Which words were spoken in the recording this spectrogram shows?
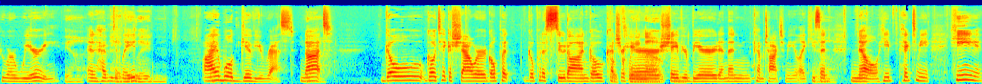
who are weary Yeah. and heavy, Heavy laden. laden. I will give you rest." Not go go take a shower, go put go put a suit on, go cut Go your hair, up shave your beard, and then come talk to me. Like he said, no. He picked me. He.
